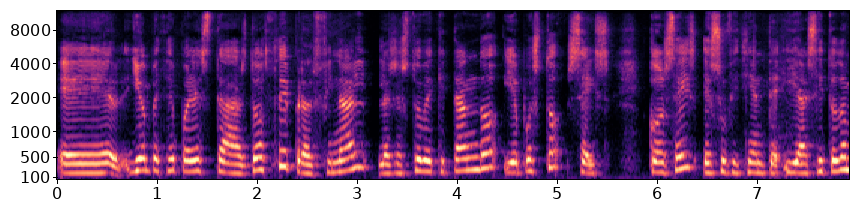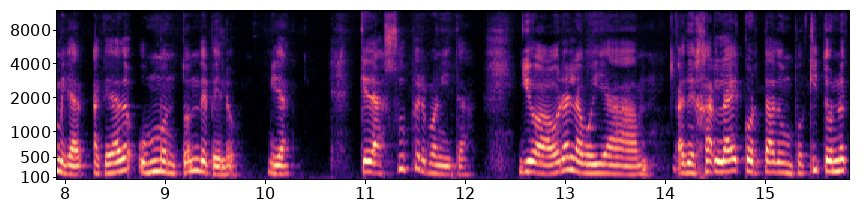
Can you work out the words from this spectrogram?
Eh, yo empecé por estas 12 pero al final las estuve quitando y he puesto 6 con 6 es suficiente y así todo mirad ha quedado un montón de pelo. Mirad queda súper bonita yo ahora la voy a, dejar la he cortado un poquito. No he,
